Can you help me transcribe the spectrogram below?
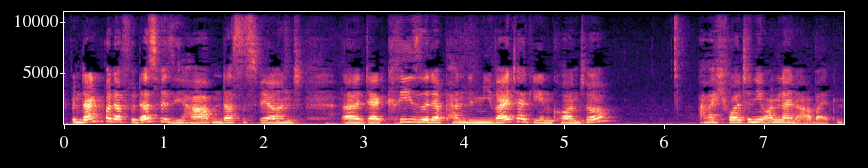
Ich bin dankbar dafür, dass wir sie haben, dass es während äh, der Krise der Pandemie weitergehen konnte. Aber ich wollte nie online arbeiten.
